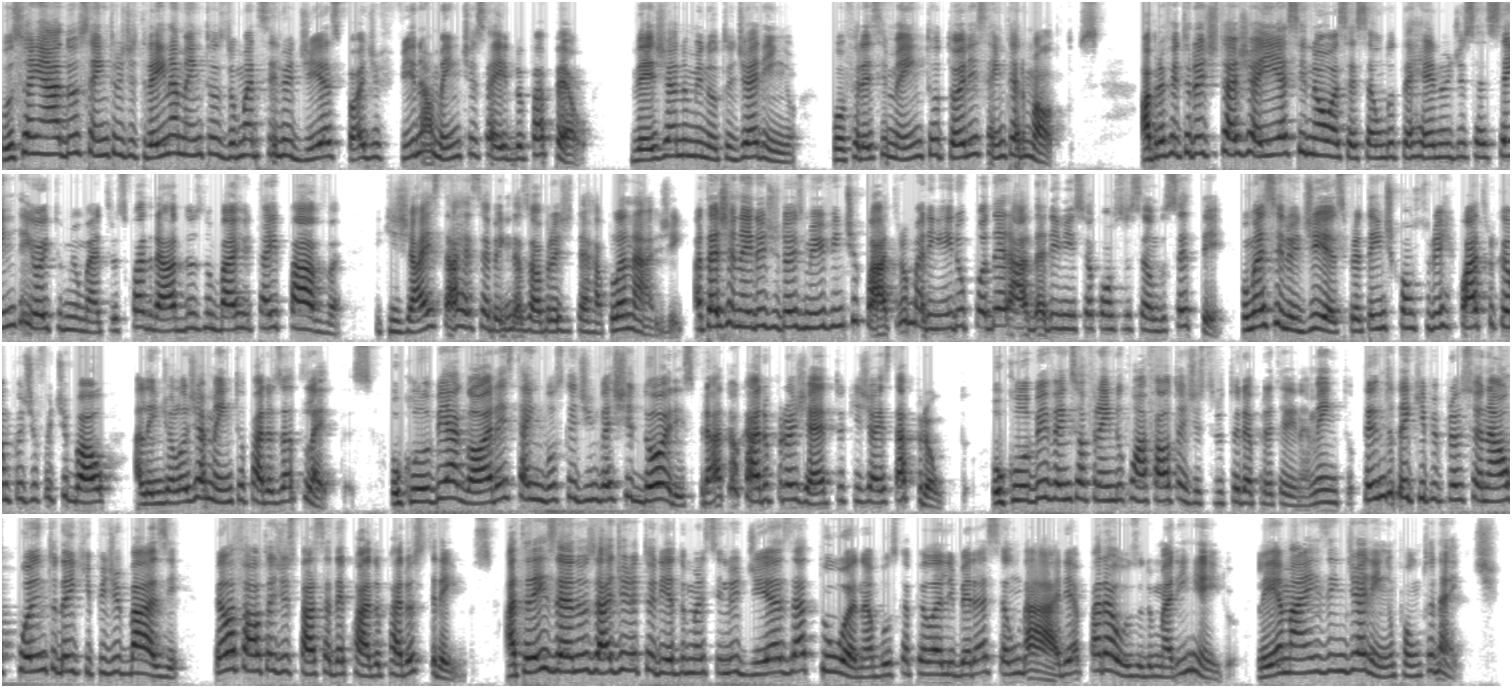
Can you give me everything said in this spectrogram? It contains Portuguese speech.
O sonhado centro de treinamentos do Marcílio Dias pode finalmente sair do papel. Veja no Minuto Diarinho, o oferecimento Tony Center Motos. A Prefeitura de Itajaí assinou a cessão do terreno de 68 mil metros quadrados no bairro Itaipava e que já está recebendo as obras de terraplanagem. Até janeiro de 2024, o Marinheiro poderá dar início à construção do CT. O Marcílio Dias pretende construir quatro campos de futebol, além de alojamento para os atletas. O clube agora está em busca de investidores para tocar o projeto que já está pronto. O clube vem sofrendo com a falta de estrutura para treinamento, tanto da equipe profissional quanto da equipe de base, pela falta de espaço adequado para os treinos. Há três anos, a diretoria do Marcílio Dias atua na busca pela liberação da área para uso do marinheiro. Leia mais em diarinho.net.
